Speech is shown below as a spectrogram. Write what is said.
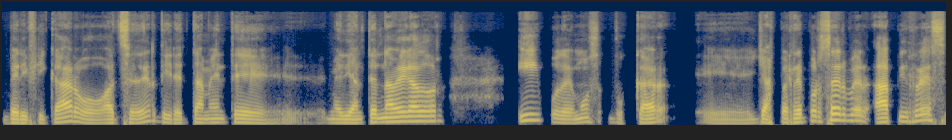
verificar o acceder directamente mediante el navegador y podemos buscar eh, Jasper Report Server, API REST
